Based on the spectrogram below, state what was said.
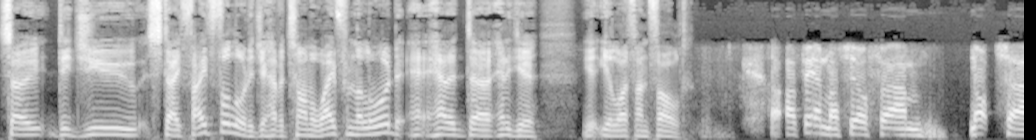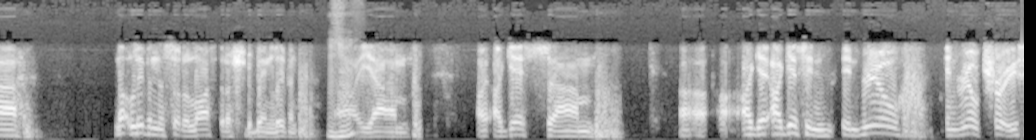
So, did you stay faithful, or did you have a time away from the Lord? How did uh, how did your your life unfold? I found myself um, not uh, not living the sort of life that I should have been living. Mm-hmm. I, um, I, I guess um, uh, I, guess, I guess in, in real in real truth,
